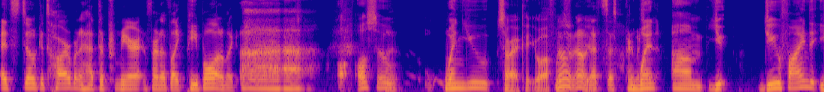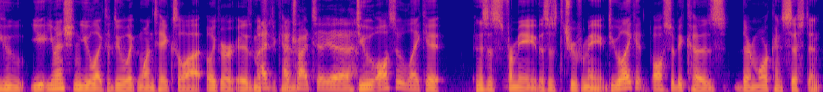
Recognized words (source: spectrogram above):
It still gets hard when I have to premiere it in front of like people, and I'm like, ah. Al- also when you sorry i cut you off No, Was- no, yeah. that's that's pretty much when um you do you find that you you you mentioned you like to do like one takes a lot like or as much I, as you can I try to, yeah. do you also like it and this is for me this is true for me. Do you like it also because they're more consistent?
